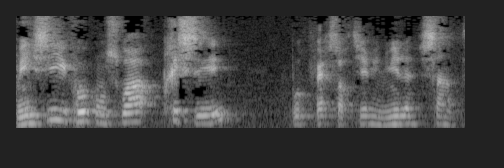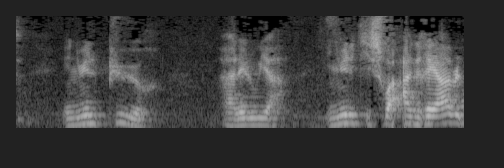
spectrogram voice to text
Mais ici, il faut qu'on soit pressé pour faire sortir une huile sainte, une huile pure. Alléluia. Une huile qui soit agréable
